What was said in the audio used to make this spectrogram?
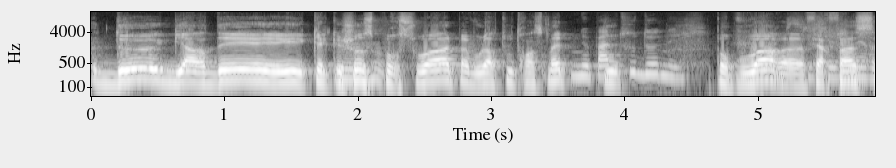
de garder quelque chose pour soi, de ne pas vouloir tout transmettre. Ne pas tout donner. Pour pouvoir euh, faire face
